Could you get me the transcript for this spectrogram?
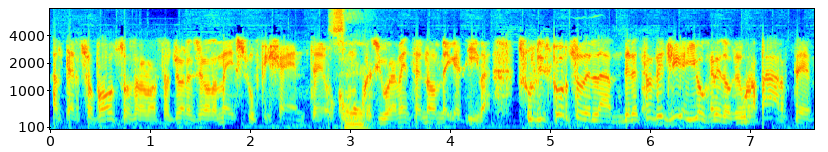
al terzo posto, sarà una stagione secondo me sufficiente o Sì. comunque sicuramente non negativa. Sul discorso della- delle strategie io credo che una parte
